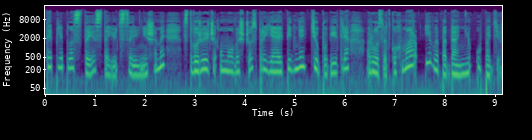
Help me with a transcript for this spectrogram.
теплі пласти стають сильнішими, створюючи умови, що сприяють підняттю повітря, розвитку хмар і випаданню упадів.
